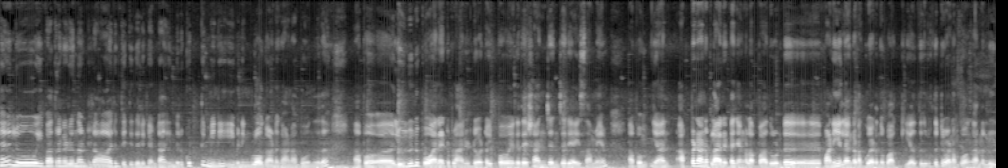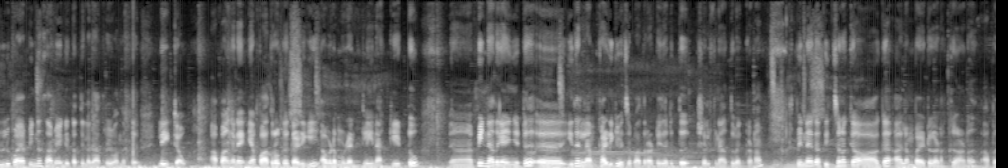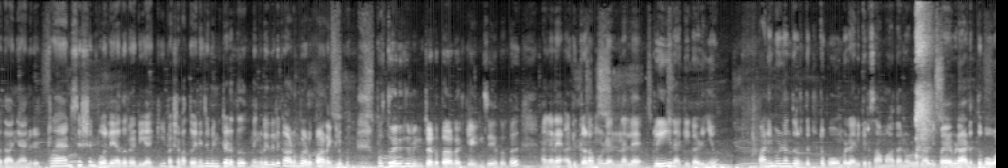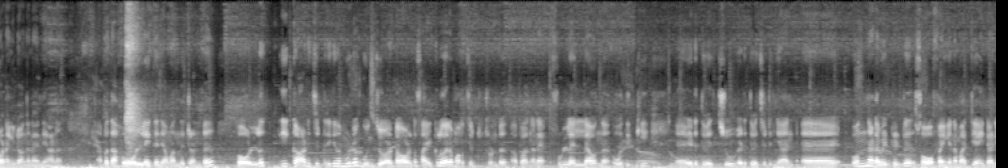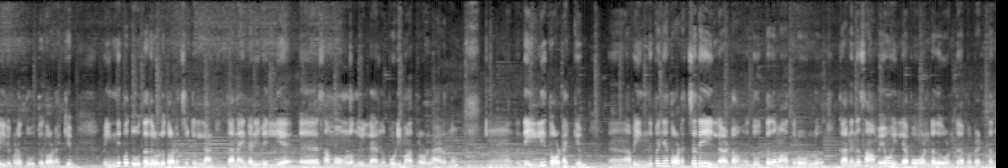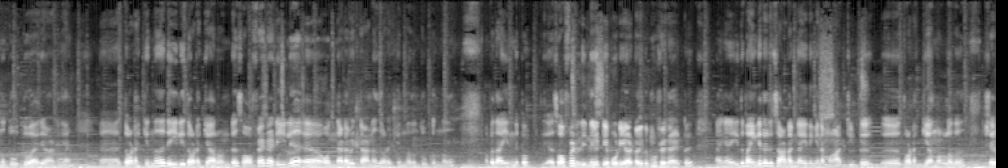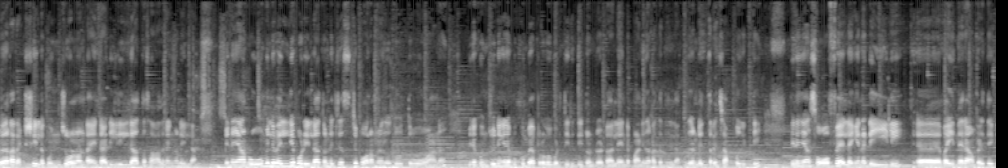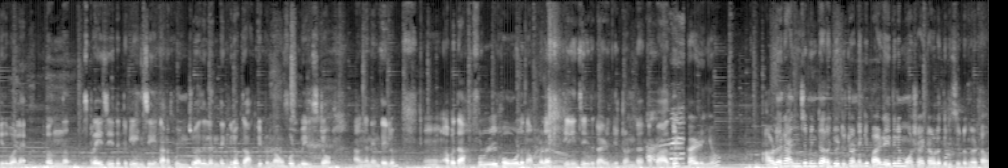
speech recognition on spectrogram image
Hello ഈ പാത്രം കഴുകുന്ന കണ്ടിട്ട് ആരും തെറ്റിദ്ധരിക്കണ്ട. ഇന്നൊരു കുട്ടി മിനി ഈവനിങ് വ്ളോഗാണ് കാണാൻ പോകുന്നത്. അപ്പോൾ ലുലുലു പോകാനായിട്ട് പ്ലാൻ ഇട്ടു കേട്ടോ. ഇപ്പോൾ ഏകദേശം അഞ്ചഞ്ചരയായി സമയം. അപ്പം ഞാൻ അപ്പോഴാണ് പ്ലാൻ ഇട്ടത് ഞങ്ങൾ. അപ്പോൾ അതുകൊണ്ട് പണിയെല്ലാം കിടക്കുമായിരുന്നു ബാക്കി. അത് തീർത്തിട്ട് വേണം പോകാൻ. കാരണം ലുലുലു പോയാൽ പിന്നെ സമയം കിട്ടത്തില്ല രാത്രി വന്നിട്ട്. ലേറ്റ് ആവും. അപ്പോൾ അങ്ങനെ ഞാൻ പാത്രമൊക്കെ കഴുകി അവിടെ മുഴുവൻ ക്ലീൻ ആക്കി ഇട്ടു. പിന്നെ അത് കഴിഞ്ഞിട്ട് ഇതെല്ലാം കഴുകി വെച്ച പാത്രം കേട്ടോ. ഇതെടുത്ത് ഷെൽഫിനകത്ത് വെക്കണം. പിന്നെ ഇതാ കിച്ചണൊക്കെ ആകെ അലമ്പായിട്ട് കിടക്കുകയാണ്. അപ്പോൾ ഇതാ ഞാനൊരു ട്രാൻസിഷൻ പോലെ അത് റെഡിയാക്കി പക്ഷേ പത്ത് പതിനഞ്ച് മിനിറ്റ് എടുത്ത് നിങ്ങൾ ഇതിൽ കാണുമ്പോൾ എളുപ്പമാണെങ്കിലും പത്ത് പതിനഞ്ച് മിനിറ്റ് എടുത്താണ് ക്ലീൻ ചെയ്തത്. അങ്ങനെ അടുക്കള മുഴുവൻ നല്ല ക്ലീൻ ആക്കി കഴിഞ്ഞു. പണി മുഴുവൻ തീർത്തിട്ടിട്ട് പോകുമ്പോഴാണ് എനിക്കൊരു സമാധാനമുള്ളൂ അതിപ്പോൾ എവിടെ അടുത്ത് പോവുകയാണെങ്കിലും അങ്ങനെ തന്നെയാണ്. അപ്പോൾ ആ ഹോളിലേക്ക് ഞാൻ വന്നിട്ടുണ്ട്. ഹോളിൽ ഈ കാണിച്ചിട്ടിരിക്കുന്ന മുഴുവൻ കുഞ്ചു കേട്ടോ. അവളുടെ സൈക്കിൾ വരെ മറിച്ചിട്ടിട്ടുണ്ട്. അപ്പോൾ അങ്ങനെ ഫുൾ എല്ലാം ഒന്ന് ഒതുക്കി എടുത്തു വെച്ചു. എടുത്തു വെച്ചിട്ട് ഞാൻ ഒന്നിടവിട്ടിട്ട് സോഫ ഇങ്ങനെ മാറ്റി അതിന്റെ അടിയിൽ കൂടെ തൂത്ത് തുടയ്ക്കും. അപ്പോൾ ഇന്നിപ്പോൾ തൂത്തതേ ഉള്ളൂ തുടച്ചിട്ടില്ല. കാരണം അതിന്റെ അടി വലിയ സംഭവങ്ങളൊന്നും ഇല്ലായിരുന്നു. പൊടി മാത്രമേ ഉള്ളായിരുന്നു. ഡെയിലി തുടയ്ക്കും. അപ്പോൾ ഇന്നിപ്പോൾ ഞാൻ തുടച്ചതേ ഇല്ല കേട്ടോ. തൂത്തത് മാത്രമേ ഉള്ളൂ. കാരണം ഇന്ന് സമയവും ഇല്ല പോകേണ്ടത് കൊണ്ട്. അപ്പോൾ പെട്ടെന്ന് തൂത്തു വരുവാണ് ഞാൻ. തുടയ്ക്കുന്നത് ഡെയിലി തുടയ്ക്കാറുണ്ട്. സോഫയുടെ അടിയിൽ ഒന്നിടവിട്ടാണ് തുടയ്ക്കുന്നതും തൂക്കുന്നതും. അപ്പോൾ ദാ ഇന്നിപ്പം സോഫയുടെ അടിയിൽ നിന്ന് കിട്ടിയ പൊടി കേട്ടോ ഇത് മുഴുവനായിട്ട്. അങ്ങനെ ഇത് ഭയങ്കര ഒരു ചടങ്ങാണ് ഇതിങ്ങനെ മാറ്റിയിട്ട് തുടയ്ക്കുക എന്നുള്ളത് പക്ഷേ വേറെ രക്ഷയില്ല. കുഞ്ചുള്ളതുകൊണ്ട് അതിന്റെ അടിയിൽ ഇല്ലാത്ത സാധനങ്ങളില്ല. പിന്നെ ഞാൻ റൂമിൽ വലിയ പൊടി ഇല്ലാത്തതുകൊണ്ട് ജസ്റ്റ് പുറമേ ഒന്ന് തൂത്ത് പോവാണ്. പിന്നെ കുഞ്ചുവിന് ഇങ്ങനെ ബുക്കും പേപ്പറൊക്കെ കൊടുത്ത് ഇരുത്തിയിട്ടുണ്ട് കേട്ടോ. അല്ലെ എന്റെ പണി നടക്കത്തില്ല. ഇതുകൊണ്ട് ഇത്രയും ചപ്പ് കിട്ടി. പിന്നെ ഞാൻ സോഫയല്ല ഇങ്ങനെ ഡെയിലി വൈകുന്നേരം ആകുമ്പോഴത്തേക്ക് ഇതുപോലെ ഒന്ന് സ്പ്രേ ചെയ്തിട്ട് ക്ലീൻ ചെയ്യും. കാരണം കുഞ്ചു അതിൽ എന്തെങ്കിലുമൊക്കെ ആക്കിയിട്ടുണ്ടാവും. ഫുഡ് വേസ്റ്റോ അങ്ങനെ എന്തെങ്കിലും അപ്പോൾ ദാ ഫുൾ ഹോൾ നമ്മൾ ക്ലീൻ ചെയ്ത് കഴിഞ്ഞിട്ടുണ്ട്. അപ്പോൾ അതും കഴിഞ്ഞു. അവളൊരു അഞ്ച് മിനിറ്റ് ഇറക്കി വിട്ടിട്ടുണ്ടെങ്കിൽ പഴയതിലും മോശമായിട്ട് അവൾ തിരിച്ചിട്ടും കേട്ടോ.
